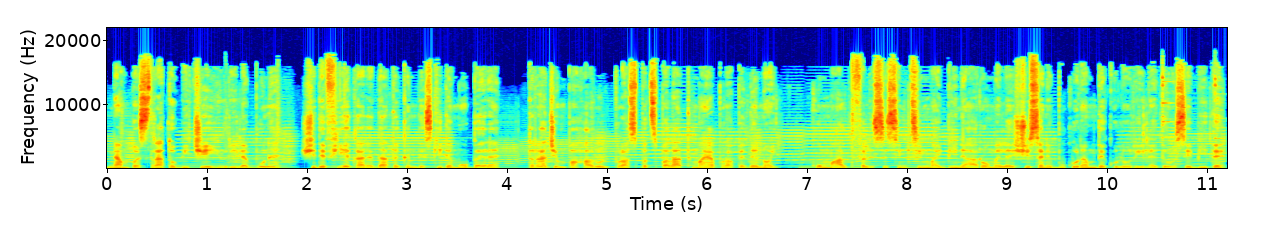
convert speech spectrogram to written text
Ne-am păstrat obiceiurile bune și de fiecare dată când deschidem o bere, tragem paharul proaspăt spălat mai aproape de noi. Cum altfel să simțim mai bine aromele și să ne bucurăm de culorile deosebite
